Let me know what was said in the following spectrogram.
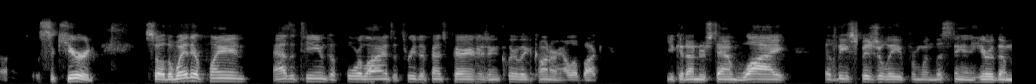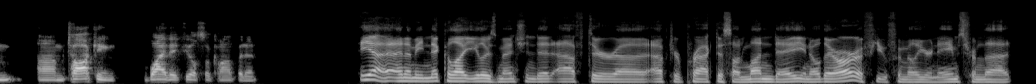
uh, secured. So the way they're playing as a team, the four lines, the three defense pairings, and clearly Connor Hellebuyck, you could understand why, at least visually from when listening and hear them um, talking, why they feel so confident. Yeah, and I mean Nikolai Ehlers mentioned it after uh, after practice on Monday. You know, there are a few familiar names from that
